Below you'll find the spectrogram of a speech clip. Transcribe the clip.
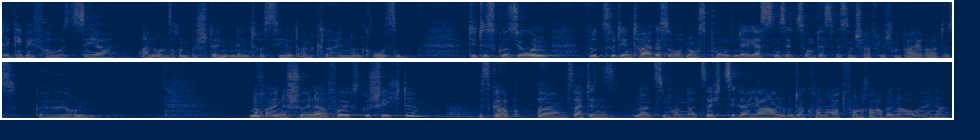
Der GBV ist sehr an unseren Beständen interessiert, an kleinen und großen. Die Diskussion wird zu den Tagesordnungspunkten der ersten Sitzung des Wissenschaftlichen Beirates gehören. Noch eine schöne Erfolgsgeschichte. Es gab äh, seit den 1960er Jahren unter Konrad von Rabenau eine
